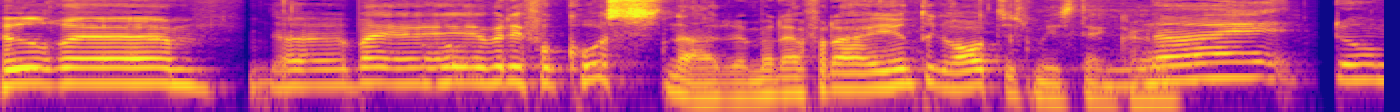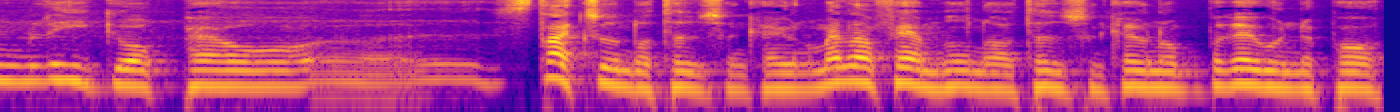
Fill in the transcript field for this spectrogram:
hur, eh, eh, vad är det för kostnader med det? För det är ju inte gratis misstänker jag. Nej, de ligger på eh, strax under 1000 kronor. Mellan 500 och 1000 kronor beroende på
